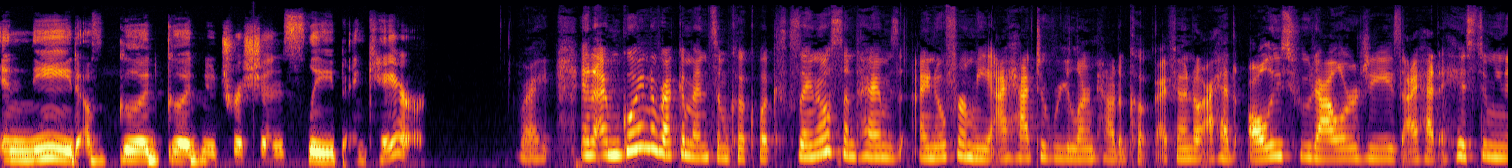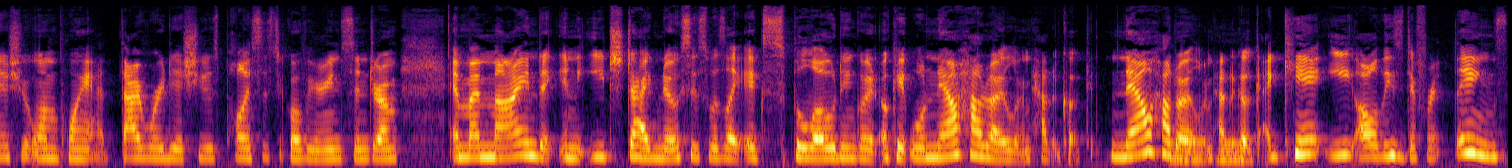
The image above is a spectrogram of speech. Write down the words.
in need of good, good nutrition, sleep, and care. Right. And I'm going to recommend some cookbooks because I know sometimes, I know for me, I had to relearn how to cook. I found out I had all these food allergies. I had a histamine issue at one point, I had thyroid issues, polycystic ovarian syndrome. And my mind in each diagnosis was like exploding, going, okay, well, now how do I learn how to cook? Now how do mm-hmm. I learn how to mm-hmm. cook? I can't eat all these different things.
